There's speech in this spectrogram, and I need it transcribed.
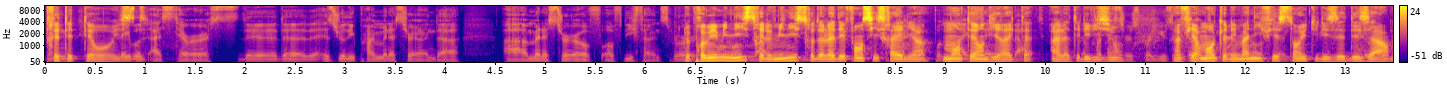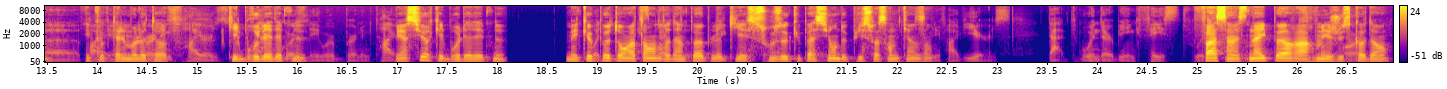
traités de terroristes. Le Premier ministre et le ministre de la Défense israélien montaient en direct à la télévision, affirmant que les manifestants utilisaient des armes et cocktails Molotov, qu'ils brûlaient des pneus. Bien sûr qu'ils brûlaient des pneus, mais que peut-on attendre d'un peuple qui est sous occupation depuis 75 ans? Face à un sniper armé jusqu'aux dents,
